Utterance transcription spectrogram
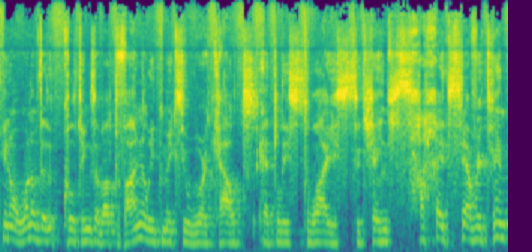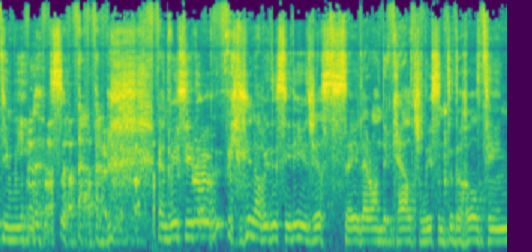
you know, one of the cool things about vinyl, it makes you work out at least twice to change sides every 20 minutes. and we see, the, you know, with the CD, you just stay there on the couch, listen to the whole thing,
